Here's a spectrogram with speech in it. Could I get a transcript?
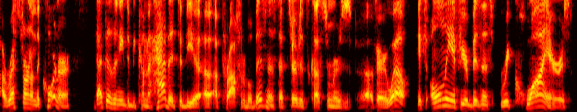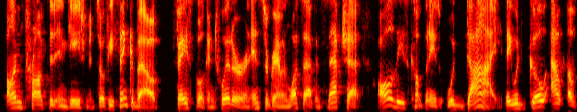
a restaurant on the corner. That doesn't need to become a habit to be a, a profitable business that serves its customers uh, very well. It's only if your business requires unprompted engagement. So if you think about Facebook and Twitter and Instagram and WhatsApp and Snapchat, all of these companies would die. They would go out of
